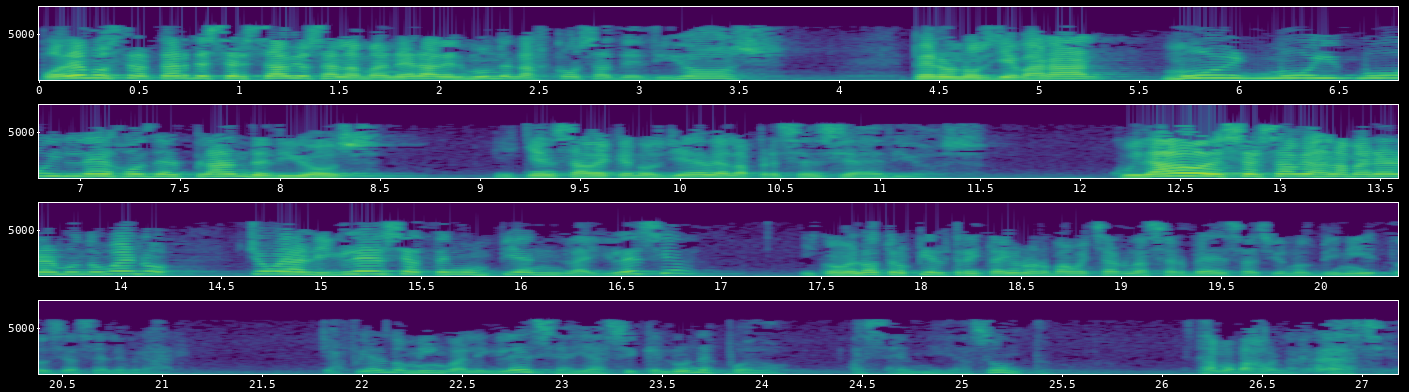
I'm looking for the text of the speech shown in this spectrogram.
Podemos tratar de ser sabios a la manera del mundo en las cosas de Dios, pero nos llevará muy, muy, muy lejos del plan de Dios. Y quién sabe que nos lleve a la presencia de Dios. Cuidado de ser sabios a la manera del mundo. Bueno, yo voy a la iglesia, tengo un pie en la iglesia y con el otro pie el 31 nos vamos a echar unas cervezas y unos vinitos y a celebrar. Ya fui el domingo a la iglesia y así que el lunes puedo hacer mi asunto. Estamos bajo la gracia.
